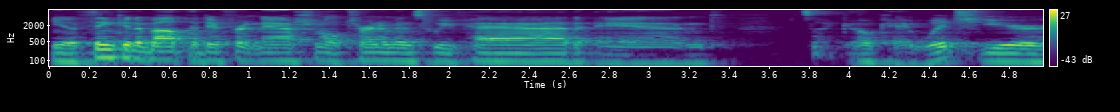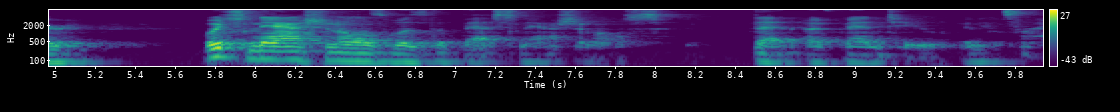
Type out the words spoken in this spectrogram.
you know, thinking about the different national tournaments we've had, and it's like, okay, which year, which nationals was the best nationals that I've been to? And it's like,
